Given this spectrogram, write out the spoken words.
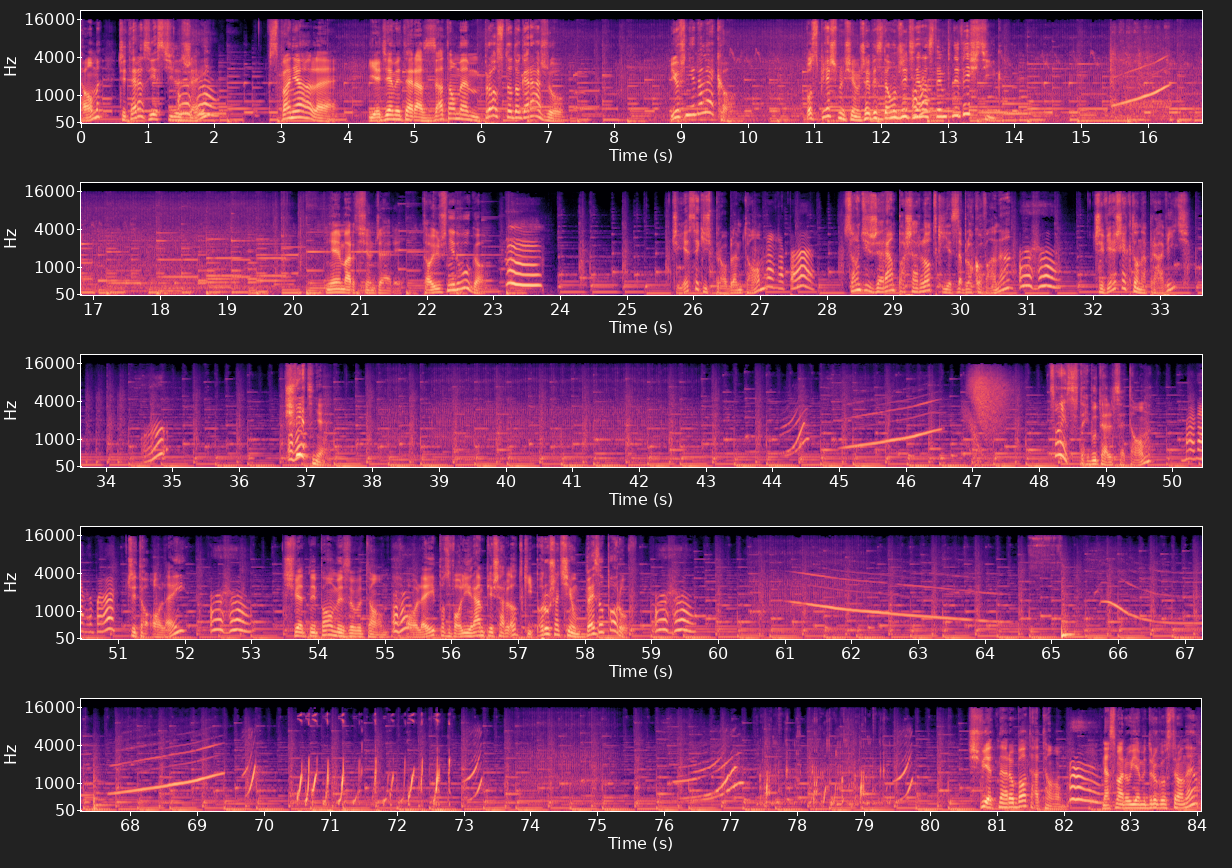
Tom, czy teraz jest ci lżej? Wspaniale! Jedziemy teraz za Tomem prosto do garażu. Już niedaleko. Pospieszmy się, żeby zdążyć na następny wyścig. Nie martw się, Jerry. To już niedługo. Czy jest jakiś problem, Tom? Sądzisz, że rampa Charlotki jest zablokowana? Czy wiesz, jak to naprawić? Świetnie! Co jest w tej butelce, Tom? Czy to olej? Świetny pomysł, Tom. Olej pozwoli rampie szarlotki poruszać się bez oporów. Świetna robota, Tom. Nasmarujemy drugą stronę?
